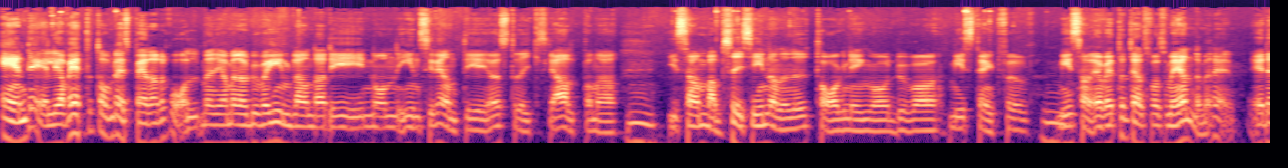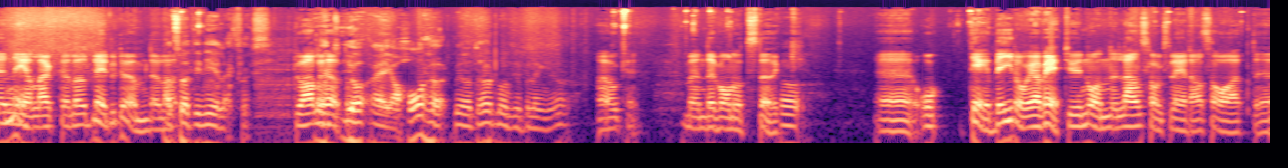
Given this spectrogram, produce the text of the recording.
en del, jag vet inte om det spelade roll, men jag menar du var inblandad i någon incident i österrikiska alperna mm. i samband precis innan en uttagning och du var misstänkt för mm. misshandel. Jag vet inte ens vad som hände med det. Är det nedlagt eller blev du dömd? Eller? Jag tror att det är nedlagt faktiskt. Du har aldrig jag, hört det? Jag, jag har hört, men jag har inte hört någonting på länge. Ja, Okej. Okay. Men det var något stök? Ja. Eh, och det bidrog. Jag vet ju någon landslagsledare sa att eh,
